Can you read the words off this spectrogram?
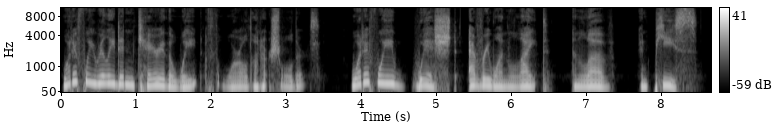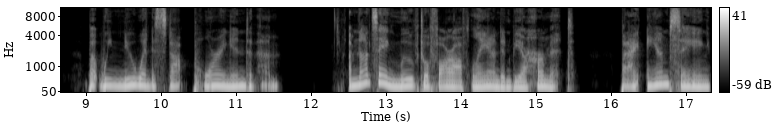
What if we really didn't carry the weight of the world on our shoulders? What if we wished everyone light and love and peace, but we knew when to stop pouring into them I'm not saying move to a far off land and be a hermit, but I am saying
